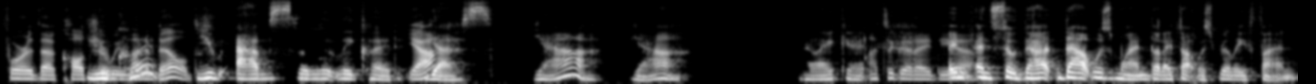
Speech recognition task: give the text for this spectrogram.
for the culture You we want to build. You absolutely could. Yeah? Yes. Yeah. Yeah. I like it. That's a good idea. And, and so that that was one that I thought was really fun.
